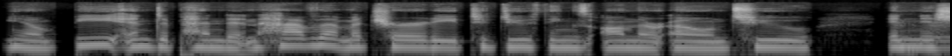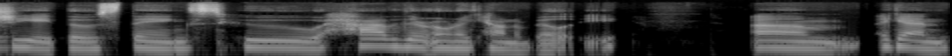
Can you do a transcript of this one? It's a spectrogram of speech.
you know, be independent and have that maturity to do things on their own, to initiate those things, who have their own accountability. Um, again,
